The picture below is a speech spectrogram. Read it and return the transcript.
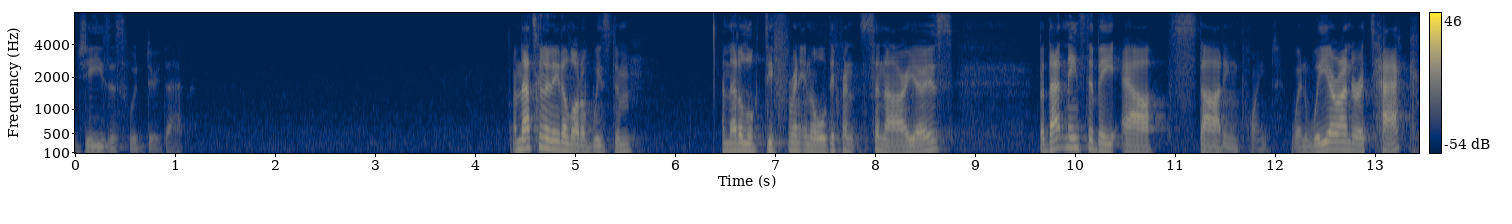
Jesus would do that. And that's going to need a lot of wisdom. And that'll look different in all different scenarios. But that needs to be our starting point. When we are under attack,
